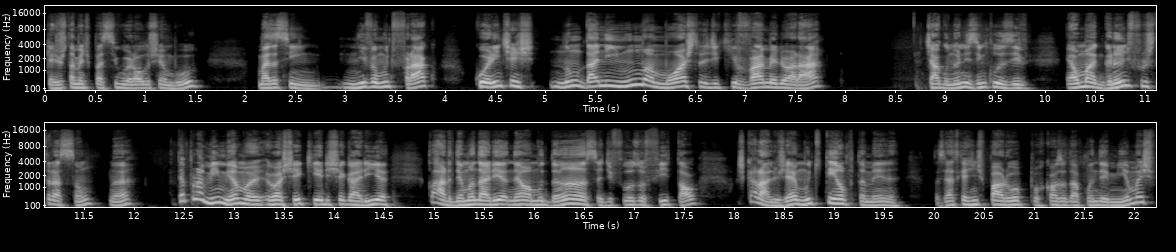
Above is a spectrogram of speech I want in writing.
que é justamente para segurar o Luxemburgo. Mas, assim, nível muito fraco. Corinthians não dá nenhuma amostra de que vai melhorar. Thiago Nunes, inclusive, é uma grande frustração, né? Até para mim mesmo, eu achei que ele chegaria, claro, demandaria né, uma mudança de filosofia e tal. Mas, caralho, já é muito tempo também, né? Tá certo que a gente parou por causa da pandemia, mas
